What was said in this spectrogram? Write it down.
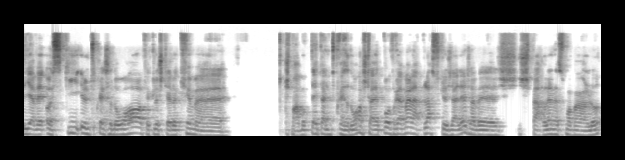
il y avait Husky, Île du Prince-Édouard. Fait que là, j'étais là, crime. Euh, je m'en vais peut-être à l'île du Prince-Édouard. Je savais pas vraiment la place que j'allais. Je, parlais à ce moment-là.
